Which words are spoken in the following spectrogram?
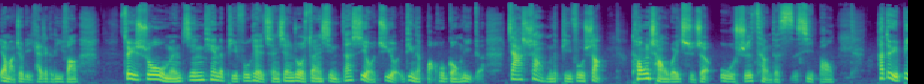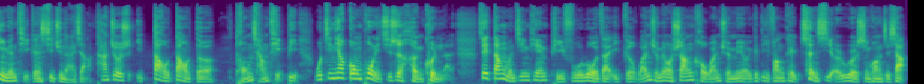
要么就离开这个地方。所以说，我们今天的皮肤可以呈现弱酸性，但是有具有一定的保护功力的。加上我们的皮肤上通常维持着五十层的死细胞，它对于病原体跟细菌来讲，它就是一道道的。铜墙铁壁，我今天要攻破你其实很困难。所以，当我们今天皮肤落在一个完全没有伤口、完全没有一个地方可以趁虚而入的情况之下，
